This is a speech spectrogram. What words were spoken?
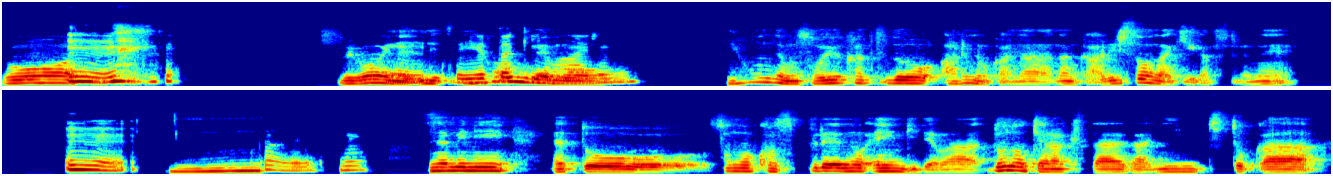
おー、うん、すごいね。うん、日本でも、日本でもそういう活動あるのかな？なんかありそうな気がするね。うん。うんそうですね。ちなみに、えっと、そのコスプレの演技では、どのキャラクターが人気とか、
